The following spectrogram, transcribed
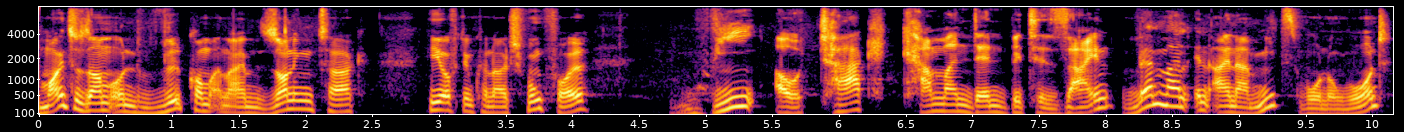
Moin zusammen und willkommen an einem sonnigen Tag hier auf dem Kanal Schwungvoll. Wie autark kann man denn bitte sein, wenn man in einer Mietswohnung wohnt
